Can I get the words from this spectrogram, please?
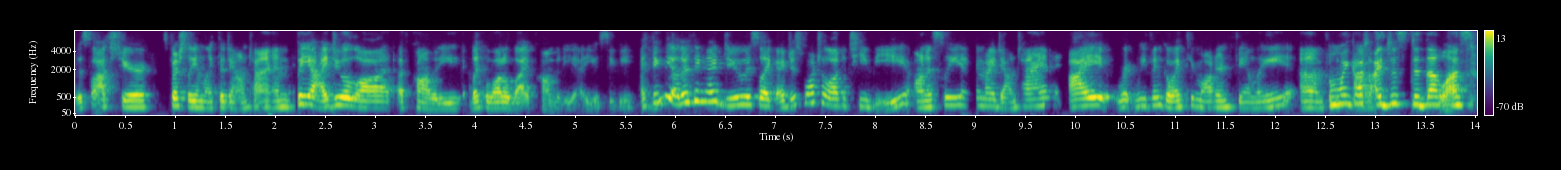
this last year, especially in like the downtime. But yeah, I do a lot of comedy, like a lot of live comedy at UCB. I think the other thing I do is like I just watch a lot of TV. Honestly, in my downtime, I we've been going through Modern Family. Um, Oh my gosh, I just did that last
